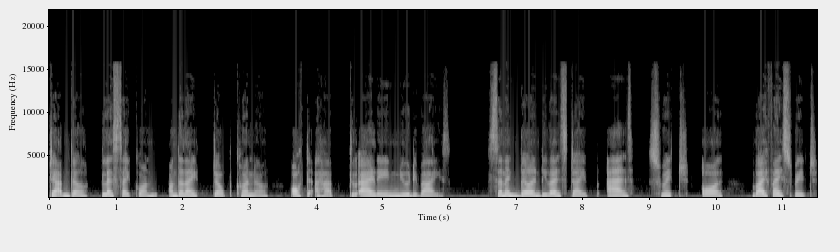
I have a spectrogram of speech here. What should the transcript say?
Tap the plus icon on the right top corner of the app to add a new device. Select the device type as switch or Wi-Fi switch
